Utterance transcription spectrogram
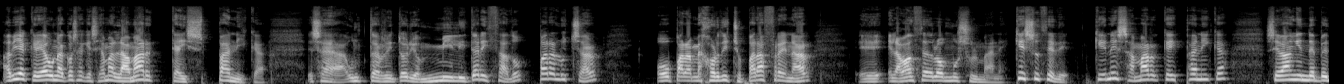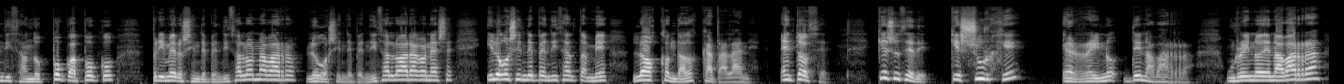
había creado una cosa que se llama la marca hispánica. O sea, un territorio militarizado para luchar, o para, mejor dicho, para frenar eh, el avance de los musulmanes. ¿Qué sucede? Que en esa marca hispánica se van independizando poco a poco. Primero se independizan los navarros, luego se independizan los aragoneses y luego se independizan también los condados catalanes. Entonces, ¿qué sucede? Que surge el reino de Navarra. Un reino de Navarra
